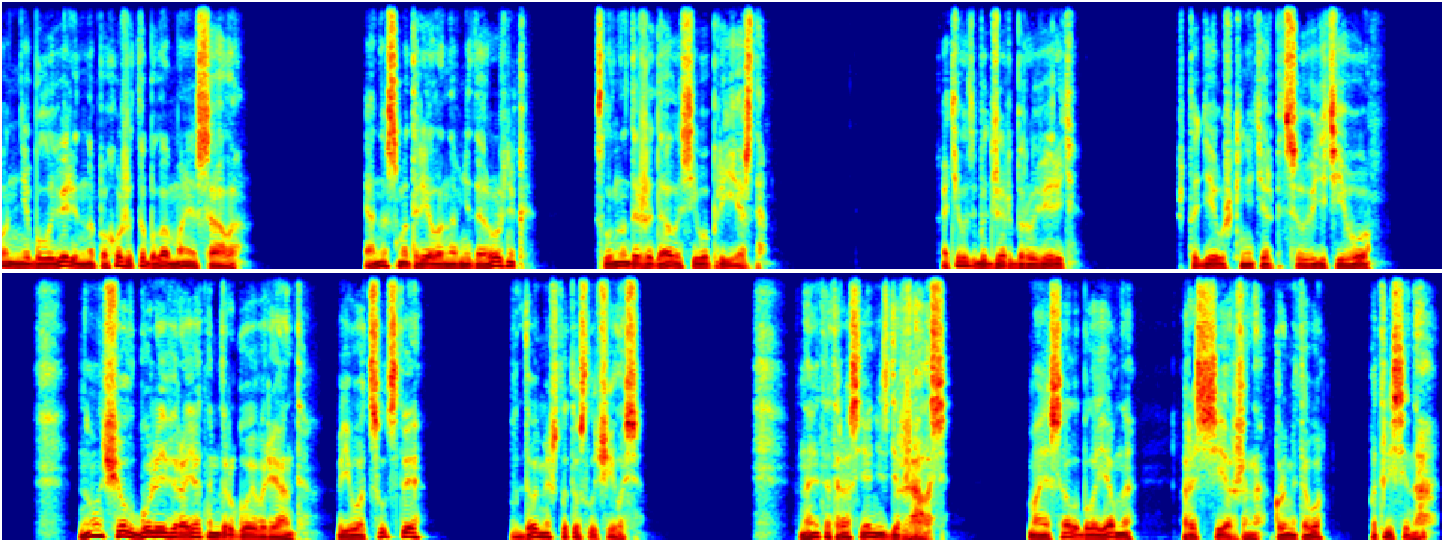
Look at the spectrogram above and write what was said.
Он не был уверен, но, похоже, то была Майя Сала. И она смотрела на внедорожник, словно дожидалась его приезда. Хотелось бы Джерберу верить, что девушке не терпится увидеть его, но он счел более вероятным другой вариант. В его отсутствие в доме что-то случилось. На этот раз я не сдержалась. Моя Сала была явно рассержена, кроме того, потрясена.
